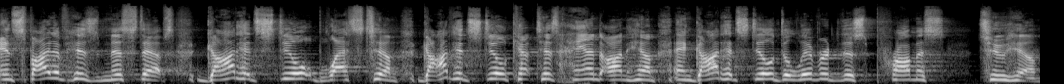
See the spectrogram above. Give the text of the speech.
In spite of his missteps, God had still blessed him. God had still kept his hand on him, and God had still delivered this promise to him.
